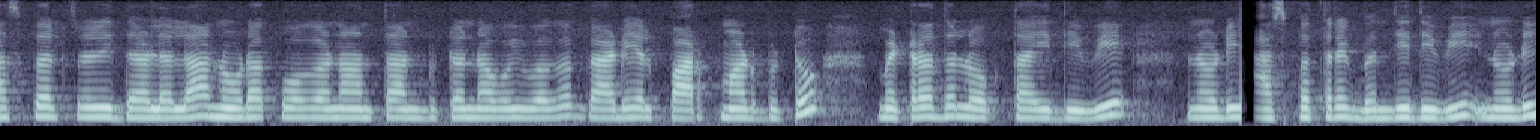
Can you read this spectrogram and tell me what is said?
ಆಸ್ಪತ್ರೆಯಲ್ಲಿ ಇದ್ದಾಳಲ್ಲ, ನೋಡೋಕೆ ಹೋಗೋಣ ಅಂತ ಅಂದ್ಬಿಟ್ಟು ನಾವು ಇವಾಗ ಗಾಡಿಯಲ್ಲಿ ಪಾರ್ಕ್ ಮಾಡಿಬಿಟ್ಟು ಮೆಟ್ರೋದಲ್ಲಿ ಹೋಗ್ತಾ ಇದ್ದೀವಿ. ನೋಡಿ, ಆಸ್ಪತ್ರೆಗೆ ಬಂದಿದ್ದೀವಿ. ನೋಡಿ,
